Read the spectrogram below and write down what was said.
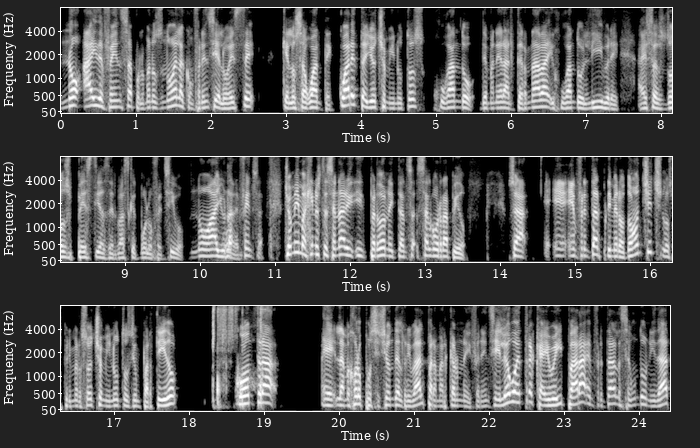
no hay defensa, por lo menos no en la conferencia del oeste, que los aguante 48 minutos jugando de manera alternada y jugando libre a esas dos bestias del básquetbol ofensivo. No hay una defensa. Yo me imagino este escenario, y perdón, y salgo rápido. O sea, e, e, enfrentar primero Doncic los primeros ocho minutos de un partido contra eh, la mejor oposición del rival para marcar una diferencia. Y luego entra Kyrie para enfrentar a la segunda unidad,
